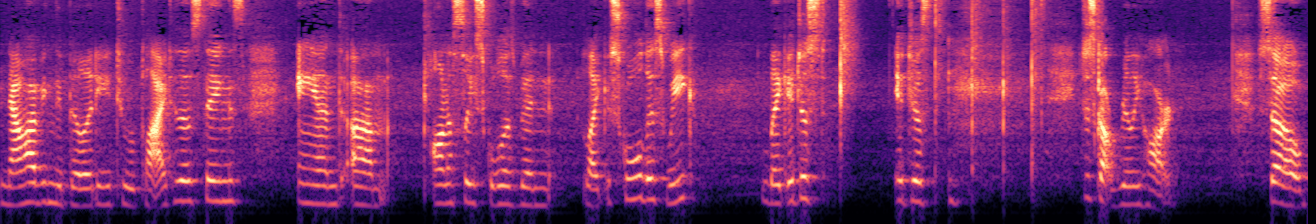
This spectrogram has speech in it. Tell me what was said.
now having the ability to apply to those things and um, honestly school has been like school this week like it just it just it just got really hard. So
